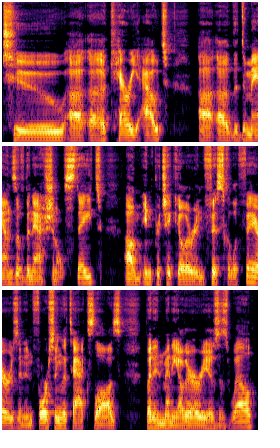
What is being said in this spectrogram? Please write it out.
to uh, uh, carry out uh, uh, the demands of the national state um, in particular in fiscal affairs and enforcing the tax laws, but in many other areas as well.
